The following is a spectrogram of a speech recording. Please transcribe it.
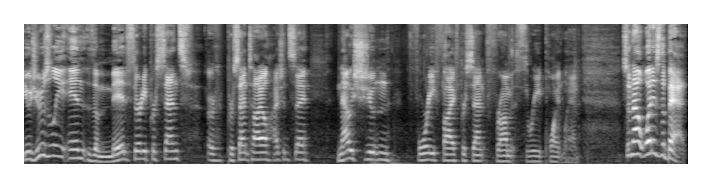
He was usually in the mid 30% or percentile, I should say. Now he's shooting 45% from three point land. So now what is the bad?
